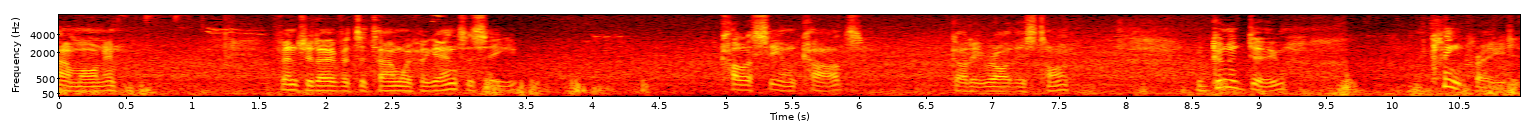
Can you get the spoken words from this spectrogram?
Ah, morning. Ventured over to Tamworth again to see Colosseum cards. Got it right this time. We're gonna do a Klink raid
